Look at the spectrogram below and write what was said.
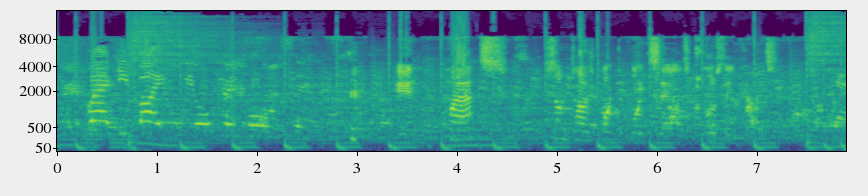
Where do you buy all your good horses? In France, sometimes point-to-point sales, but mostly in France. Okay.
